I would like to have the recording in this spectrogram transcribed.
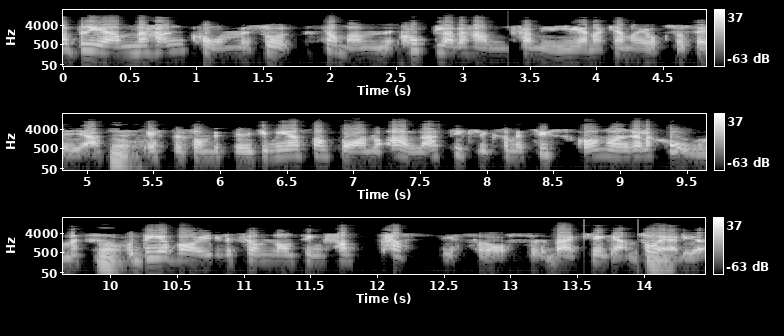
Adrian, när han kom så sammankopplade han familjerna kan man ju också säga. Ja. Eftersom det är ett gemensamt barn och alla fick liksom ett syskon och en relation. Ja. Och det var ju liksom någonting fantastiskt för oss, verkligen. Så Mm. är det ju.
